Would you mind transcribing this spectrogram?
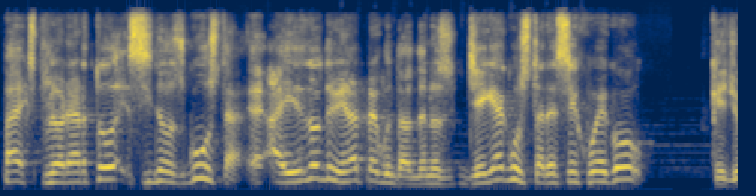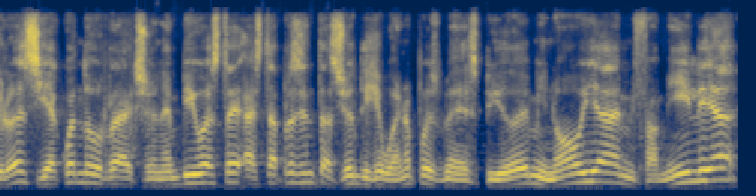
para explorar todo, si nos gusta, eh, ahí es donde viene la pregunta, donde nos llegue a gustar ese juego, que yo lo decía cuando reaccioné en vivo a, este, a esta presentación, dije, bueno, pues me despido de mi novia, de mi familia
